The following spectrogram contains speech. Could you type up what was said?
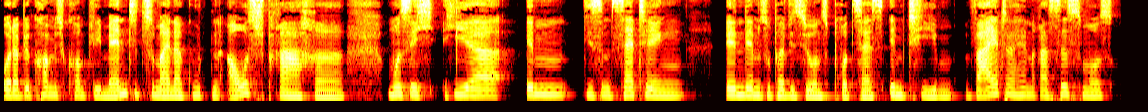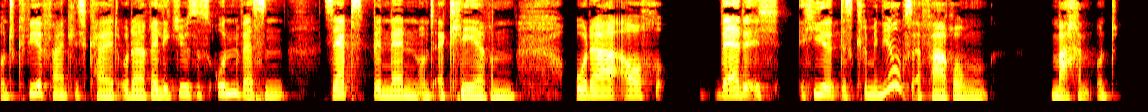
Oder bekomme ich Komplimente zu meiner guten Aussprache? Muss ich hier in diesem Setting, in dem Supervisionsprozess, im Team weiterhin Rassismus und Queerfeindlichkeit oder religiöses Unwissen selbst benennen und erklären? Oder auch werde ich hier Diskriminierungserfahrungen machen und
